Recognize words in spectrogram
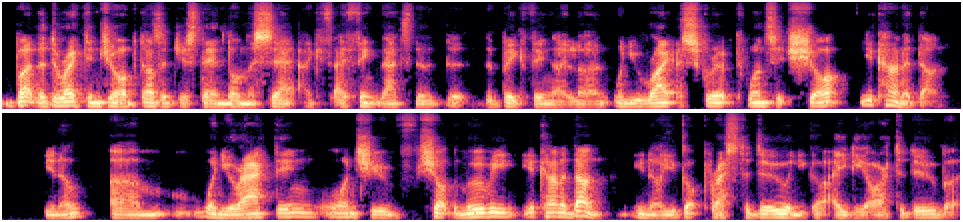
but the directing job doesn't just end on the set. I, I think that's the, the, the big thing I learned. When you write a script, once it's shot, you're kind of done. You know, um, when you're acting, once you've shot the movie, you're kind of done. You know, you've got press to do and you've got ADR to do, but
